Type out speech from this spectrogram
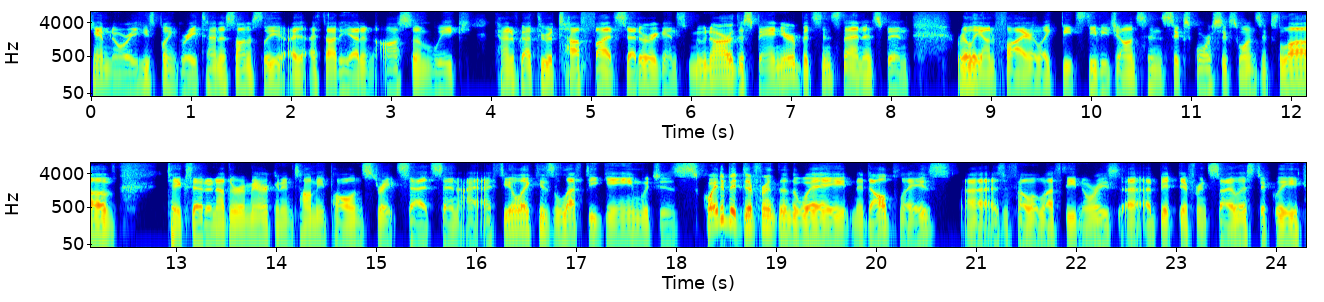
Cam Norrie. He's playing great tennis, honestly. I, I, thought he had an awesome week. Kind of got through a tough five setter against Munar, the Spaniard, but since then it's been really on fire. Like beat Stevie Johnson 6 4, 6 1, 6 love takes out another American in Tommy Paul in straight sets. And I, I, feel like his lefty game, which is quite a bit different than the way Nadal plays uh, as a fellow lefty, Norrie's a, a, bit different stylistically.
